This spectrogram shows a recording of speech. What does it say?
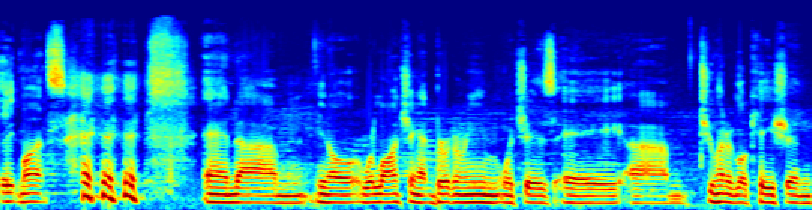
eight months. and, um, you know, we're launching at Burgerim, which is a um, 200 location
